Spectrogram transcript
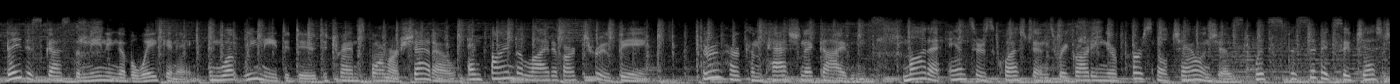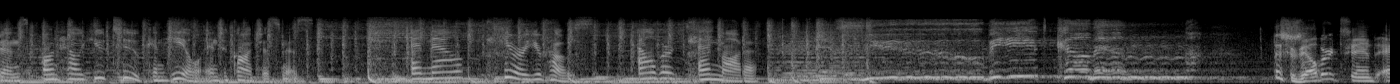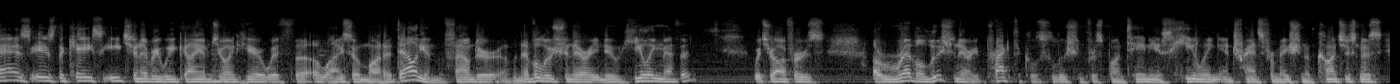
They discuss the meaning of awakening and what we need to do to transform our shadow and find the light of our true being. Through her compassionate guidance, Mata answers questions regarding your personal challenges with specific suggestions on how you too can heal into consciousness. And now, here are your hosts, Albert and Mata. This is Albert, and as is the case each and every week, I am joined here with uh, Eliza Mata Dalian, the founder of an evolutionary new healing method, which offers a revolutionary practical solution for spontaneous healing and transformation of consciousness.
